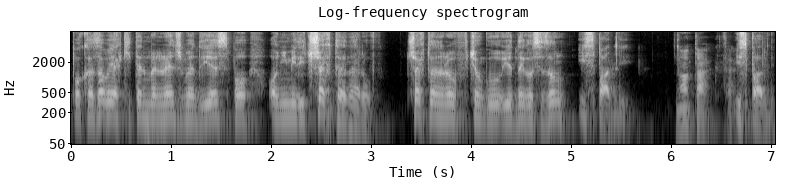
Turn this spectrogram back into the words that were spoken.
pokazało, jaki ten management jest, bo oni mieli trzech trenerów. Trzech trenerów w ciągu jednego sezonu i spadli. No tak, tak. i spadli.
